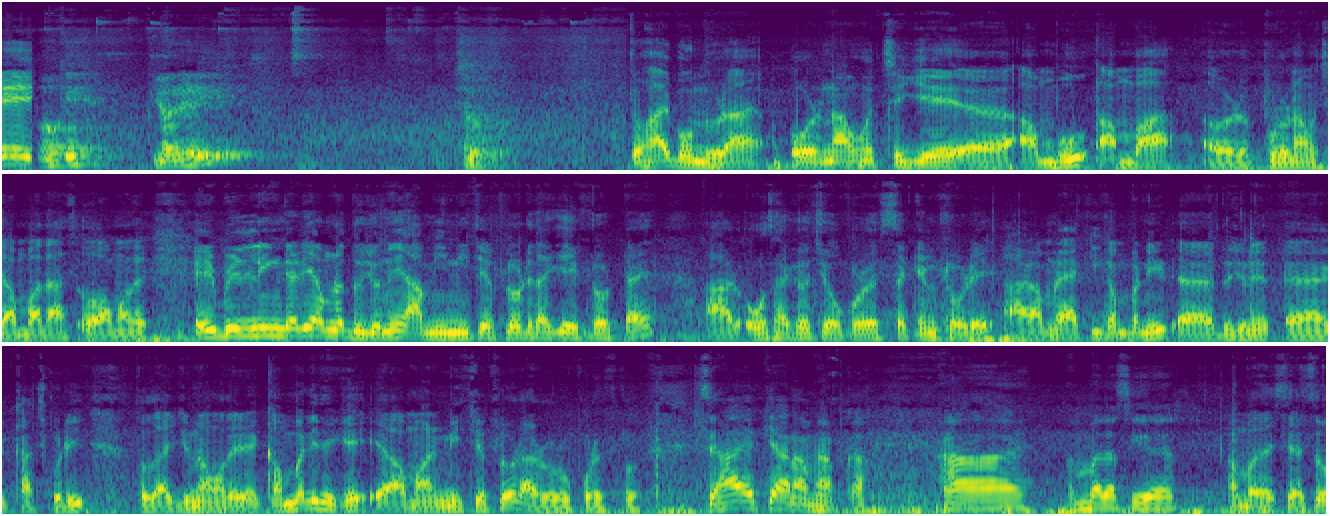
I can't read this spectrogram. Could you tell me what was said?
এই ওকে তো হাই বন্ধুরা ওর নাম হচ্ছে গিয়ে আম্বু আম্বা ওর পুরো নাম হচ্ছে আম্বা দাস। ও আমাদের এই বিল্ডিংটারই আমরা দুজনে আমি নিচের ফ্লোরে থাকি এই ফ্লোরটায় আর ও থাকে হচ্ছে ওপরের সেকেন্ড ফ্লোরে আর আমরা একই কোম্পানির দুজনে কাজ করি। তো তাই জন্য আমাদের কোম্পানি থেকে আমার নিচে ফ্লোর আর ওর ওপরের ফ্লোর সে হাই কে নাম হ্যাপকা আপকা? Hi, I'm Badas here. अंबादा से so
